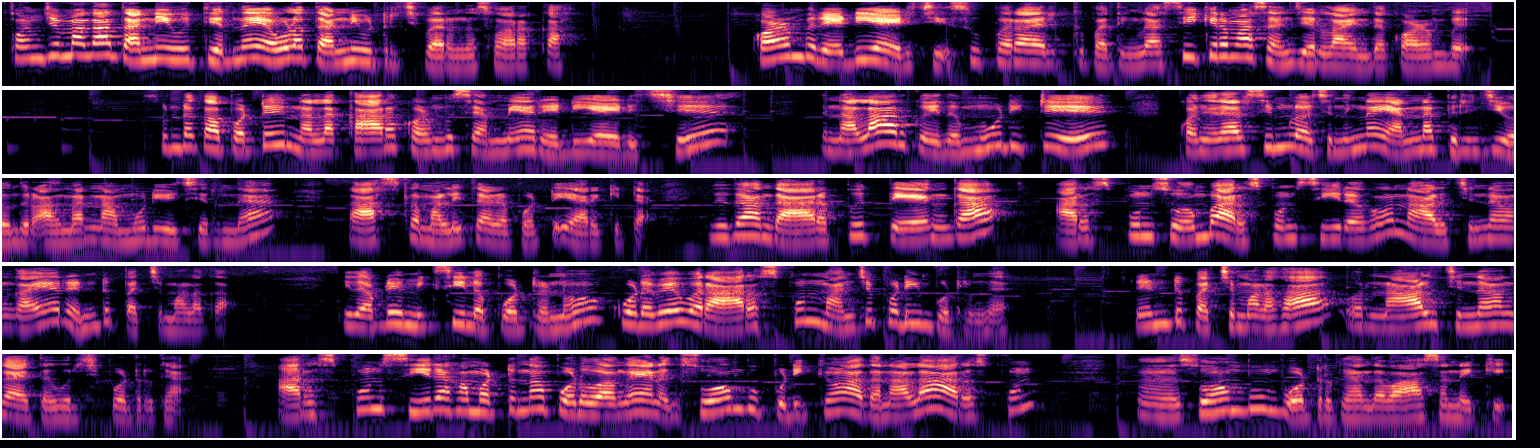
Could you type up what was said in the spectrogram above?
கொஞ்சமாக தான் தண்ணி ஊற்றிருந்தேன் எவ்வளோ தண்ணி விட்டுருச்சு பாருங்கள் சொரக்கா. குழம்பு ரெடி ஆயிடுச்சு. சூப்பராக இருக்குது பார்த்தீங்களா சீக்கிரமாக செஞ்சிடலாம் இந்த குழம்பு. சுண்டைக்காய் போட்டு நல்லா காரக்குழம்பு செம்மையாக ரெடி ஆகிடுச்சு நல்லாயிருக்கும் இதை மூடிட்டு கொஞ்ச நேரம் சிம்மில் வச்சுருந்திங்கன்னா எண்ணெய் பிரிஞ்சு வந்துடும் அது மாதிரி நான் மூடி வச்சுருந்தேன். லாஸ்ட்டில் மல்லித்தழை போட்டு இறக்கிட்டேன். இதுதான் அந்த அரைப்பு. தேங்காய் அரை ஸ்பூன் சோம்பு அரை ஸ்பூன் சீரகம் நாலு சின்ன வெங்காயம் ரெண்டு பச்சை மிளகா இது அப்படியே மிக்சியில் போட்டுறணும். கூடவே ஒரு அரை ஸ்பூன் மஞ்சள் பொடியும் போட்டுருங்க. ரெண்டு பச்சை மிளகா ஒரு நாலு சின்ன வெங்காயத்தை உரித்து போட்டிருக்கேன். அரை ஸ்பூன் சீரகம் மட்டும்தான் போடுவாங்க. எனக்கு சோம்பு பிடிக்கும். அதனால் அரை ஸ்பூன் சோம்பும் போட்டிருக்கேன் அந்த வாசனைக்கு.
